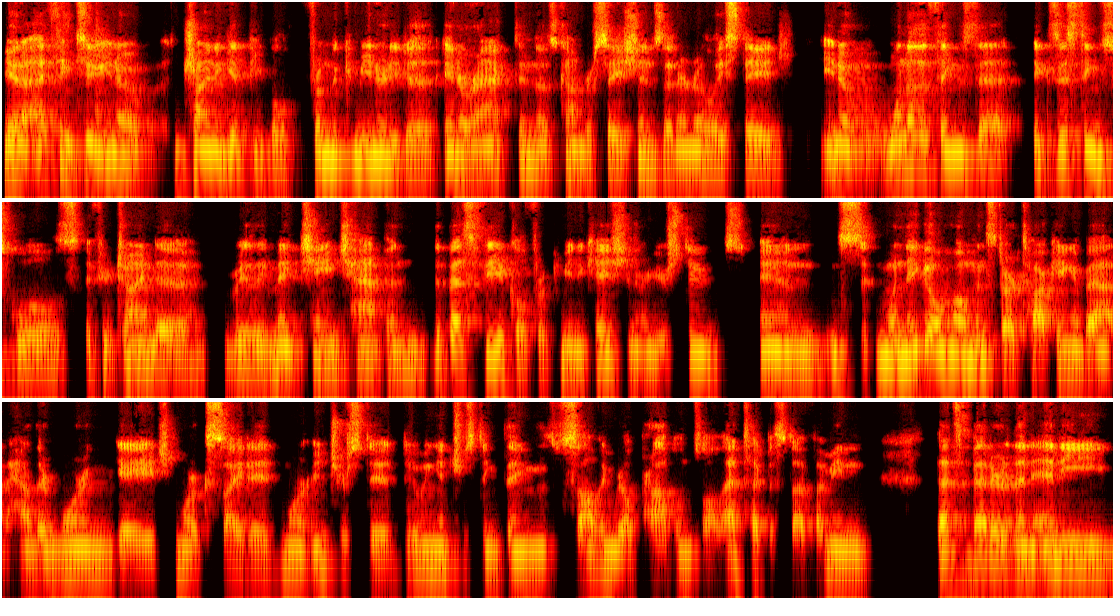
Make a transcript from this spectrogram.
Yeah, I think too, you know, trying to get people from the community to interact in those conversations at an early stage you know, one of the things that existing schools, if you're trying to really make change happen, the best vehicle for communication are your students. And when they go home and start talking about how they're more engaged, more excited, more interested, doing interesting things, solving real problems, all that type of stuff, I mean, that's better than any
